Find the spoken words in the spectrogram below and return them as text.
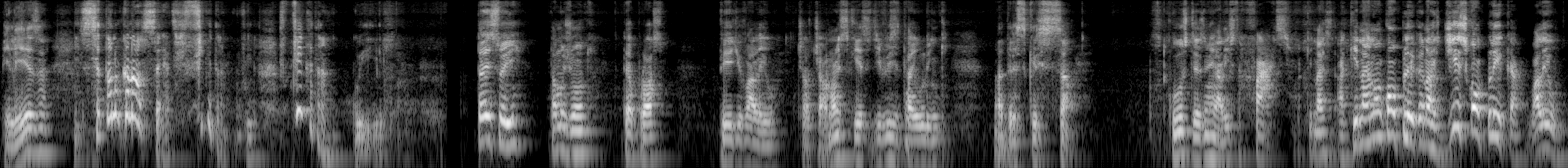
Beleza? Você tá no canal certo, fica tranquilo, fica tranquilo. Então é isso aí, tamo junto, até o próximo vídeo, valeu, tchau, tchau. Não esqueça de visitar o link na descrição. De desenho realista fácil. Aqui nós, aqui nós não complica, nós descomplica. Valeu!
